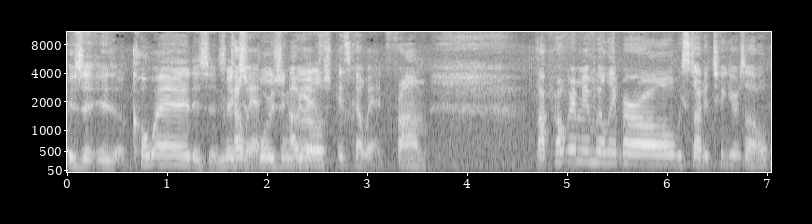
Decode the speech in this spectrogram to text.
is it is it co-ed? Is it mixed co-ed. boys and oh, girls? Yes, it's co-ed. From my program in Willingboro, we started two years old,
